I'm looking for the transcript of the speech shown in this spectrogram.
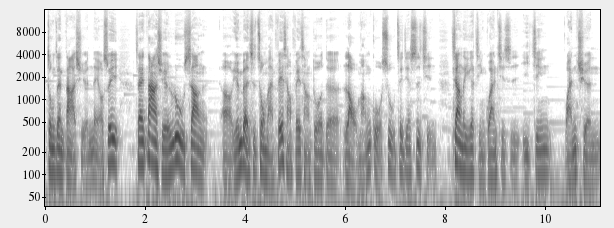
中正大学内哦，所以在大学路上，呃，原本是种满非常非常多的老芒果树，这件事情，这样的一个景观，其实已经。完全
